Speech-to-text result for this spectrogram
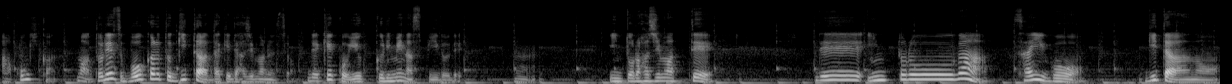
あ、コギかな。まあ、とりあえずボーカルとギターだけで始まるんですよ。で、結構ゆっくりめなスピードで。うん。イントロ始まって、で、イントロが最後、ギターの、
